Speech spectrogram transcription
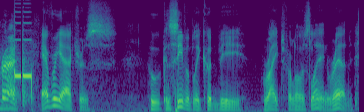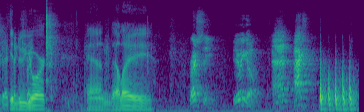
Fred! Every actress who conceivably could be right for Lois Lane, read Okay, in New. York and L.A. Fresh scene. Here we go. And action.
